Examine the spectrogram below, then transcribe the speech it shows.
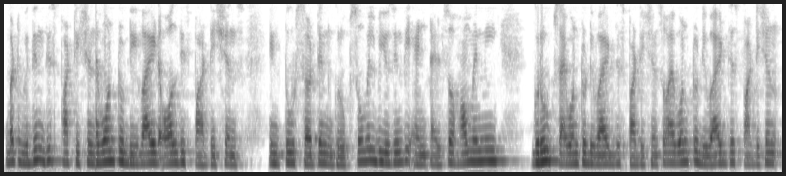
But within this partition I want to divide all these partitions into certain groups. So we'll be using the NTILE so how many groups i want to divide this partition? So i want to divide this partition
